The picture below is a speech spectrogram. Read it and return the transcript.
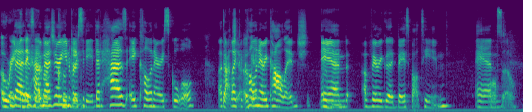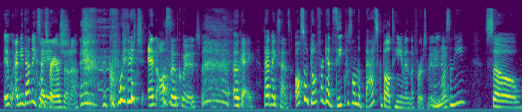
oh right, that and they have imaginary university that has a culinary school a, Gotcha, like a okay. culinary college Mhm. and a very good baseball team. And also. It, I mean, that makes sense for Arizona. Quidditch and also Quidditch. Okay, that makes sense. Also, don't forget Zeke was on the basketball team in the first movie, Mhm. wasn't he? So,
